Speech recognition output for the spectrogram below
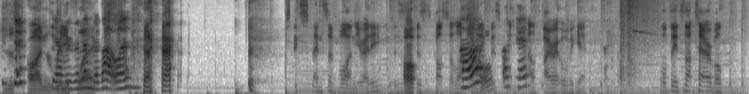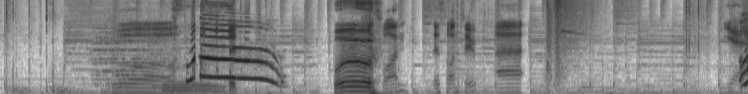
just on Yeah, we remember that one. Most expensive one. You ready? This, is, Oh. this costs a lot Oh, to make one. okay. I'll fire it over here. Hopefully it's not terrible. Whoa. Whoa! Woo! This one. This one too. Uh. Yeah. There we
